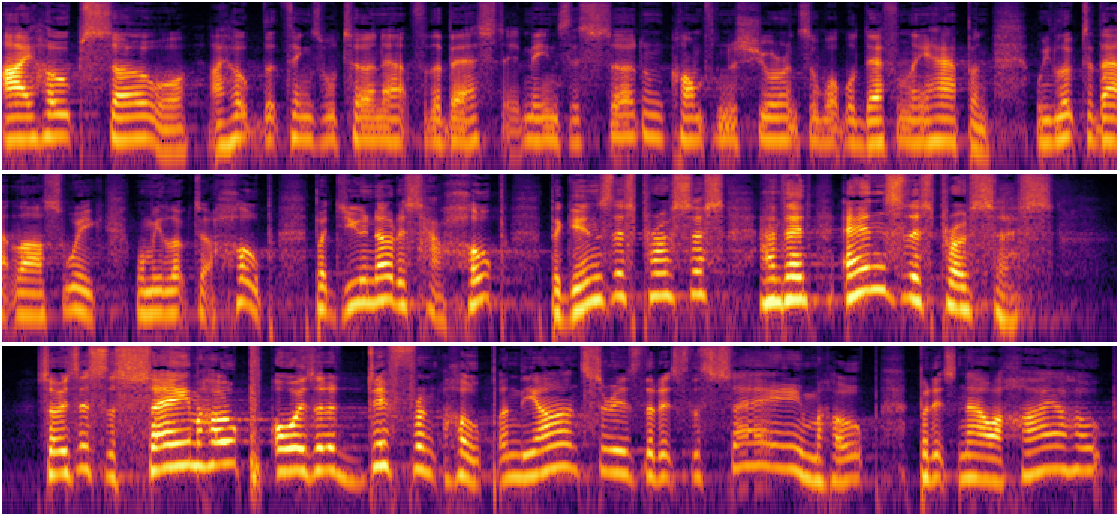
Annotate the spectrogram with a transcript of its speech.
I hope so or I hope that things will turn out for the best. It means this certain confident assurance of what will definitely happen. We looked at that last week when we looked at hope. But do you notice how hope begins this process and then ends this process? So, is this the same hope or is it a different hope? And the answer is that it's the same hope, but it's now a higher hope.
